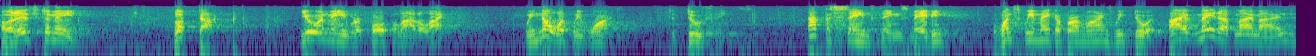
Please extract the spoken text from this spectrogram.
Well, it is to me. Look, Doc, you and me were both a lot alike. We know what we want to do things. Not the same things, maybe, but once we make up our minds, we do it. I've made up my mind.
